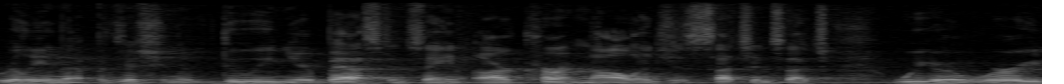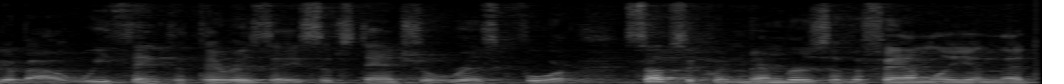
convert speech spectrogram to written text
really in that position of doing your best and saying, our current knowledge is such and such, we are worried about. We think that there is a substantial risk for subsequent members of a family and that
